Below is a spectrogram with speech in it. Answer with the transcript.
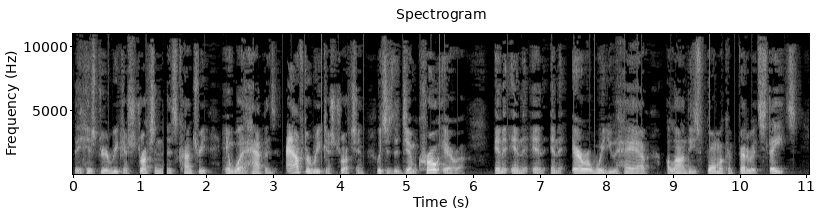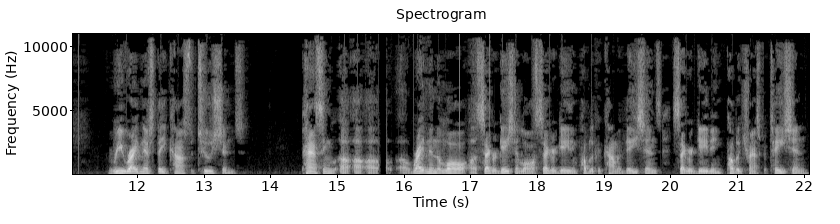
the history of Reconstruction in this country and what happens after Reconstruction, which is the Jim Crow era, in in in, in an era where you have a lot of these former Confederate states rewriting their state constitutions passing, uh, uh, uh, uh, writing in the law, uh, segregation law, segregating public accommodations, segregating public transportation,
